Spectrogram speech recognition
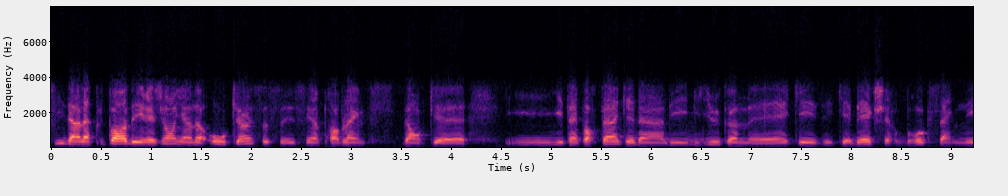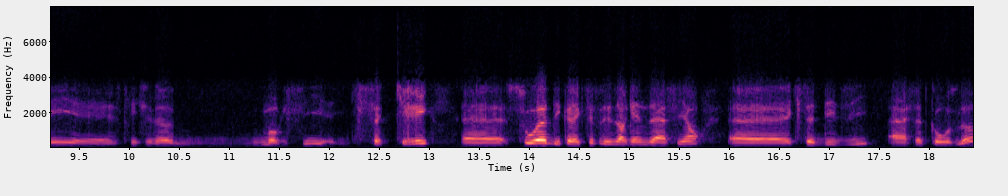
si dans la plupart des régions, il n'y en a aucun, ça c'est un problème. Donc, il est important que dans des milieux comme Québec, Sherbrooke, Saguenay, Mauricie qui se crée euh, soit des collectifs ou des organisations euh, qui se dédient à cette cause-là,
